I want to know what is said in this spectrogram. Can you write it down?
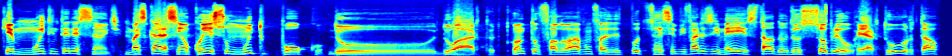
que é muito interessante. Mas, cara, assim, eu conheço muito pouco do, do Arthur. Quando tu falou, ah, vamos fazer, putz, recebi vários e-mails tal, do, do, sobre o Rei Arthur tal,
